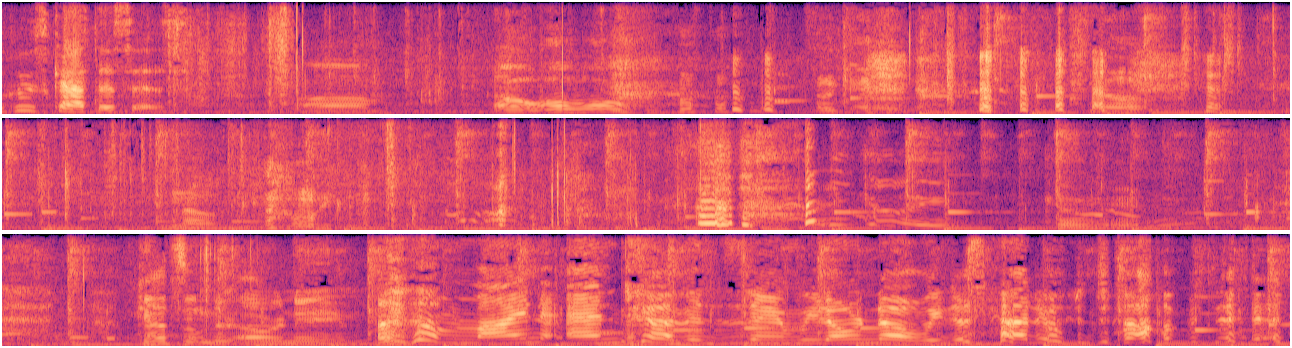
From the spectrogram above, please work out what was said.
whose cat this is. Um. Oh, whoa, whoa. okay. No. No. Oh my god. Where are you going? Come here. Cat's under our name. Mine and Kevin's name. We don't know. We just had to adopt it.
